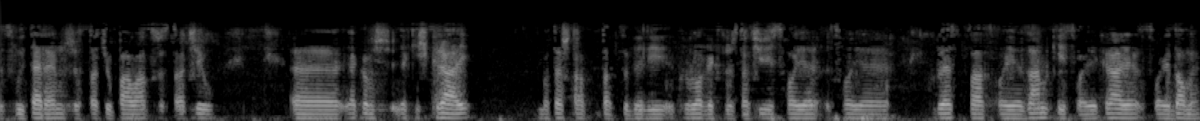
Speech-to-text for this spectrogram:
e, swój teren, że stracił pałac, że stracił jakąś, jakiś kraj, bo też ta- tacy byli królowie, którzy stracili swoje, swoje królestwa, swoje zamki, swoje kraje, swoje domy.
